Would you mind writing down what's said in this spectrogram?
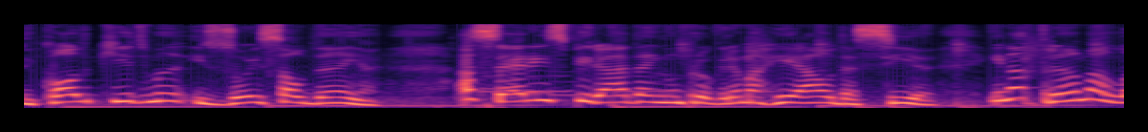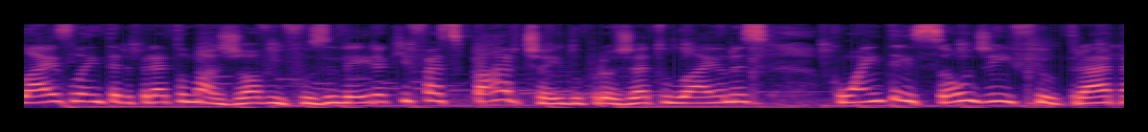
Nicole Kidman e Zoe Saldanha. A série é inspirada em um programa real da CIA. E na trama, Laisla interpreta uma jovem fuzileira que faz parte aí do projeto Lioness com a intenção de infiltrar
